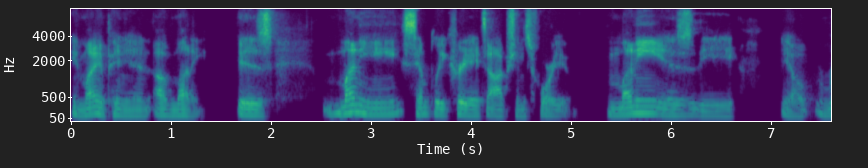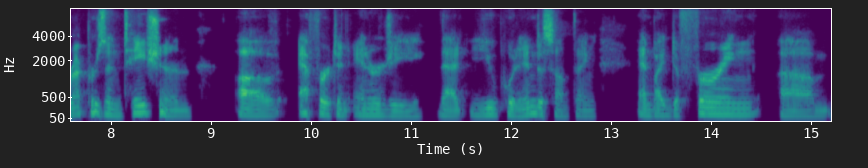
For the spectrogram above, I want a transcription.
in my opinion, of money is money simply creates options for you. Money is the you know representation of effort and energy that you put into something, and by deferring um,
